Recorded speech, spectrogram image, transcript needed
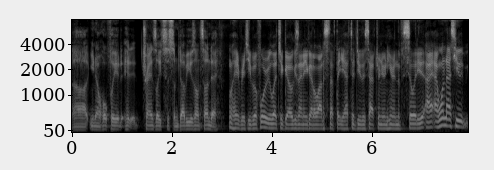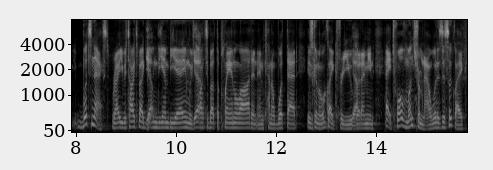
uh, you know, hopefully it, it, translates to some W's on Sunday. Well, hey, Richie, before we let you go, because I know you got a lot of stuff that you have to do this afternoon here in the facility, I, I want to ask you what's next, right? You've talked about getting yep. the MBA, and we've yep. talked about the plan a lot and, and kind of what that is going to look like for you. Yep. But I mean, hey, 12 months from now, what does this look like?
